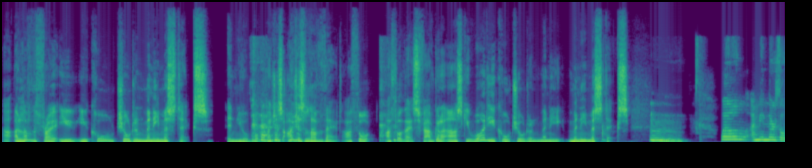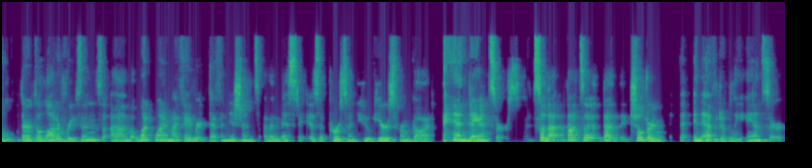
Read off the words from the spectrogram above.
I love the phrase you, you call children mini mystics in your book. I just I just love that. I thought I thought that's. Fair. I've got to ask you, why do you call children mini mini mystics? Mm. Well, I mean, there's a there's a lot of reasons. Um, one one of my favorite definitions of a mystic is a person who hears from God and answers. So that that's a that children inevitably answer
